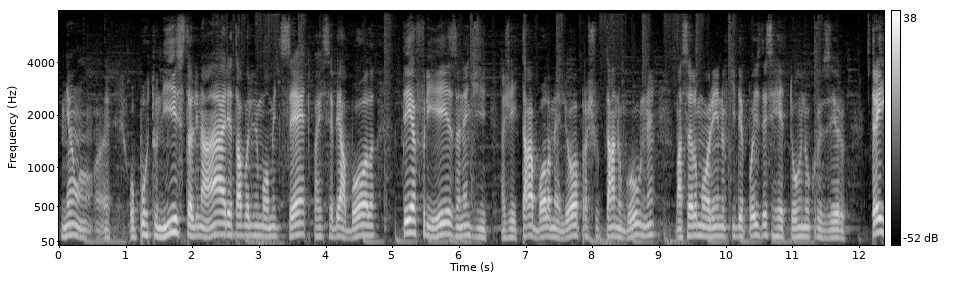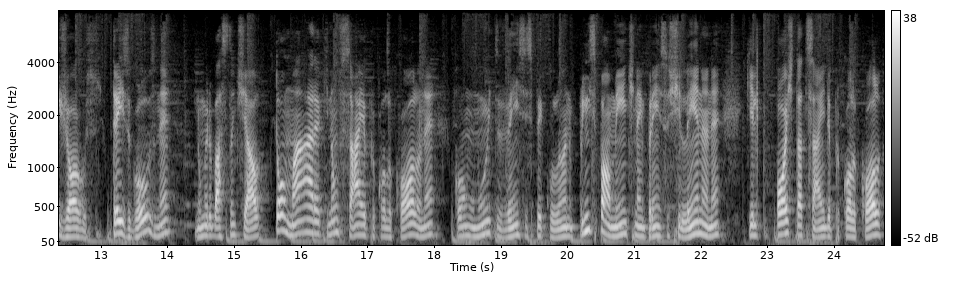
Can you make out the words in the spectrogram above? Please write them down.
Não, é, oportunista ali na área, estava ali no momento certo para receber a bola, ter a frieza, né, de ajeitar a bola melhor para chutar no gol, né? Marcelo Moreno que depois desse retorno ao Cruzeiro, três jogos, três gols, né? Número bastante alto. Tomara que não saia para o Colo-Colo, né? Como muito vem se especulando, principalmente na imprensa chilena, né? Que ele pode estar de saída para o Colo-Colo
